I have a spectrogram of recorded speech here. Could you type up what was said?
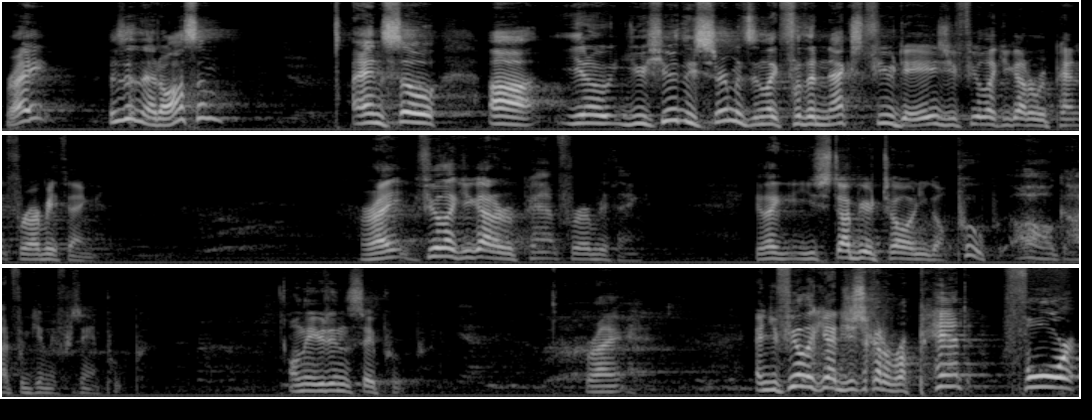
Right? Isn't that awesome? And so, uh, you know, you hear these sermons, and like for the next few days, you feel like you got to repent for everything. Right? You feel like you got to repent for everything. You like you stub your toe and you go poop. Oh God, forgive me for saying poop. Only you didn't say poop. Right? and you feel like you just got to repent for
